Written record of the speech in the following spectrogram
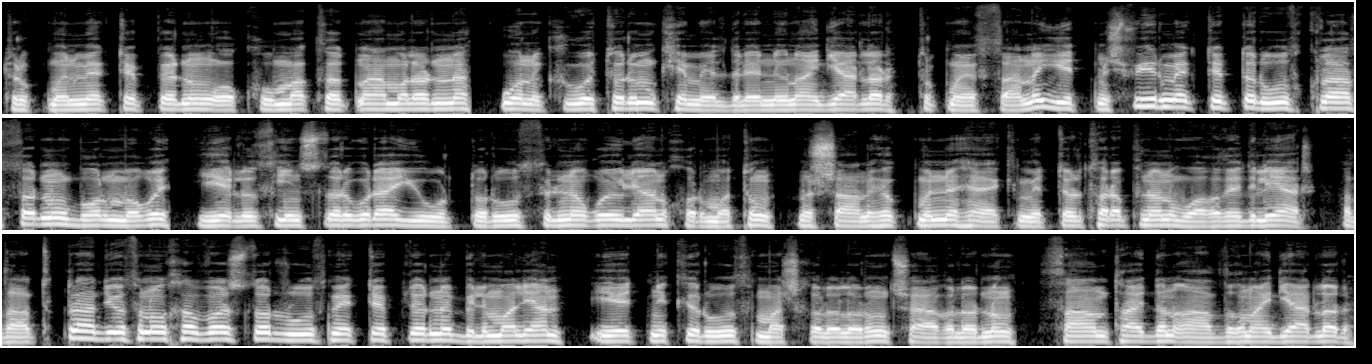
Türkmen mekdepleriniň okuw maksatnamalarynda on iki göterim kemeldilendigini aýdýarlar. Türkmenistanda ýetmiş bir mekdepde rus klaslarynyň bolmagy, ýerli synçylara görä, ýurtda rus diline goýulýan hormatyň nyşany hökmünde häkimiýetler tarapyndan wagyz edilýär. Azatlyk Radiosynyň habarçylary rus mekdeplerinde bilim alýan etniki rus maşgalalaryň çagalarynyň san taýdan azdygyny aýdýarlar.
